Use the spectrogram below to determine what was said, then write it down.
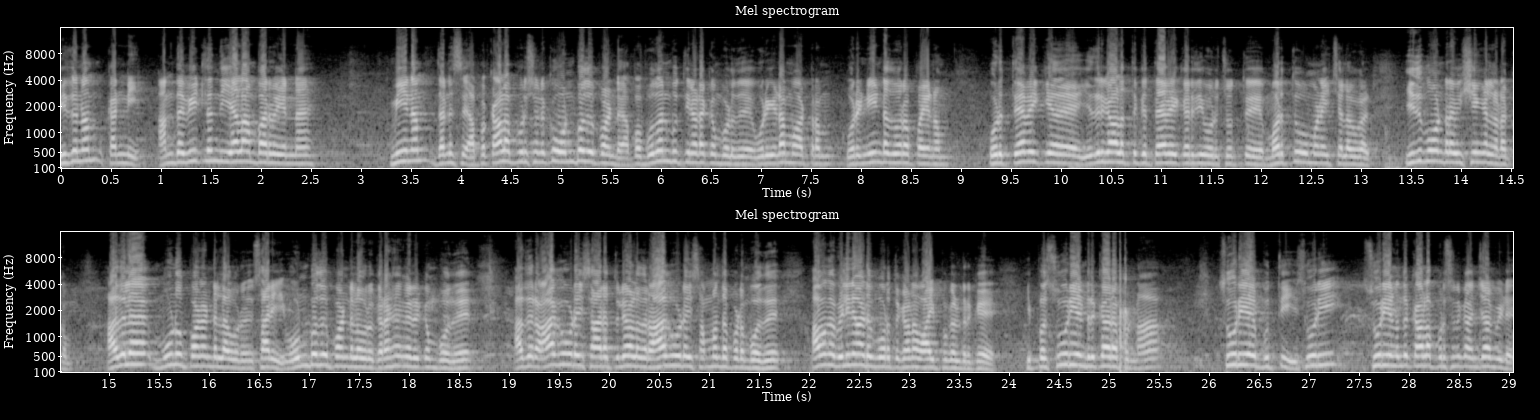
மிதுனம் கன்னி. அந்த வீட்டிலேருந்து ஏழாம் பார்வை என்ன? மீனம் தனுசு. அப்போ காலபுருஷனுக்கு ஒன்பது பண்டு. அப்போ புதன் புத்தி நடக்கும் பொழுது ஒரு இடமாற்றம் ஒரு நீண்ட தூர பயணம் ஒரு தேவைக்கு எதிர்காலத்துக்கு தேவை கருதி ஒரு சொத்து மருத்துவமனை செலவுகள் இது போன்ற விஷயங்கள் நடக்கும். அதில் மூணு பன்னெண்டில் ஒரு சாரி ஒன்பது பன்னெண்டில் ஒரு கிரகங்கள் இருக்கும்போது அது ராகுவுடை சாரத்திலையோ அல்லது ராகுவுடை சம்மந்தப்படும் போது அவங்க வெளிநாடு போகிறதுக்கான வாய்ப்புகள் இருக்குது இப்போ சூரியன் இருக்கார் அப்படின்னா சூரிய புத்தி சூரி சூரியன் வந்து காலப்புருஷனுக்கு அஞ்சாம் வீடு.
